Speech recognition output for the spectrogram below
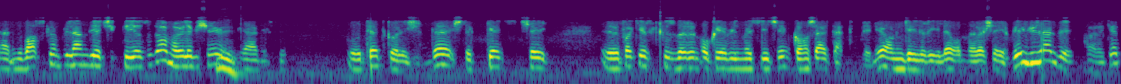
yani bir baskın falan diye çıktı yazıda ama öyle bir şey yok. Yani işte, bu TED Koleji'nde işte genç şey e, fakir kızların okuyabilmesi için konser tertipleniyor. Onun geliriyle onlara şey yapıyor. Güzel bir hareket.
